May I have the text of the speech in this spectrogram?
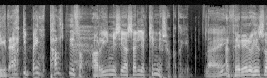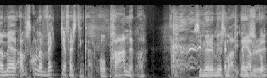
ég get ekki beint haldið því fram að rými sé að selja kynnisjöpataki Nei, en þeir eru hins vegar með alls konar veggjafestingar og panela sem eru mjög smart Nei, alveg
